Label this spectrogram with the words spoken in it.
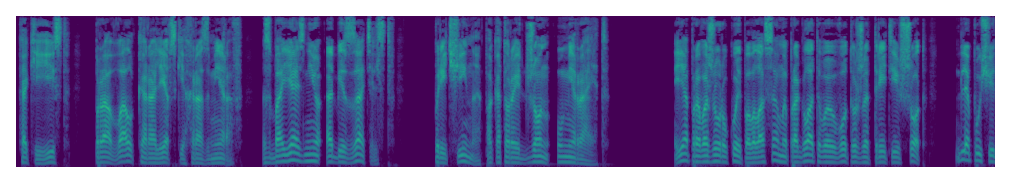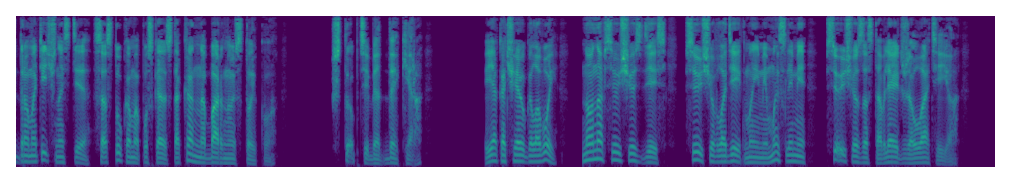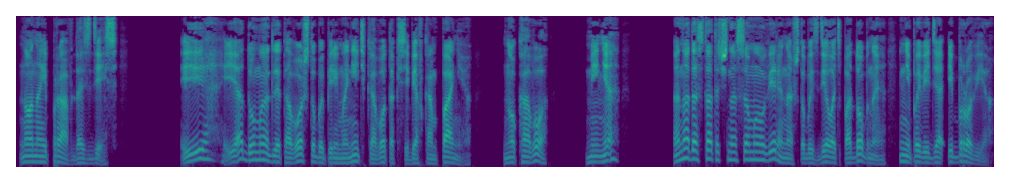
Хоккеист — провал королевских размеров, с боязнью обязательств, причина, по которой Джон умирает. Я провожу рукой по волосам и проглатываю вот уже третий шот. Для пущей драматичности со стуком опускаю стакан на барную стойку. «Чтоб тебя, Деккер!» Я качаю головой, но она все еще здесь, все еще владеет моими мыслями, все еще заставляет желать ее. Но она и правда здесь. И я думаю для того, чтобы переманить кого-то к себе в компанию. Но кого? Меня? Она достаточно самоуверена, чтобы сделать подобное, не поведя и бровью.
